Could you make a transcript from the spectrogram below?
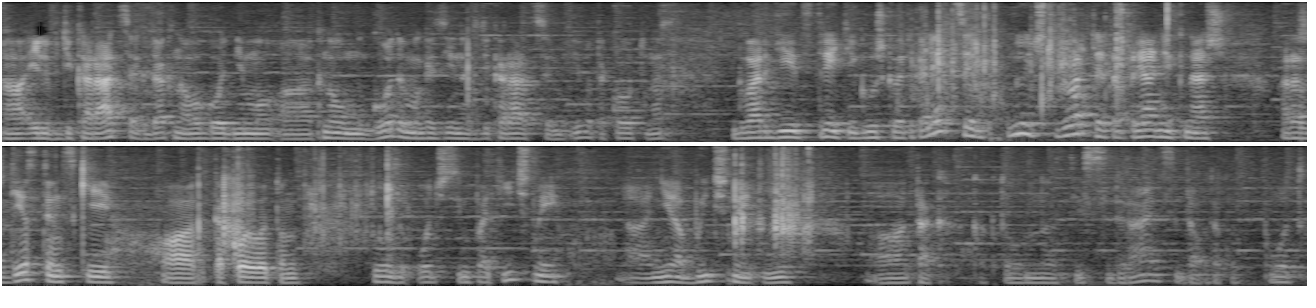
а, или в декорациях, да, к новогоднему, а, к Новому году в магазинах с декорациями. И вот такой вот у нас гвардеец, третья игрушка в этой коллекции. Ну и четвертый это пряник наш рождественский. Вот, такой вот он тоже очень симпатичный, а, необычный. И а, так, как-то он у нас здесь собирается. Да, вот так вот под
